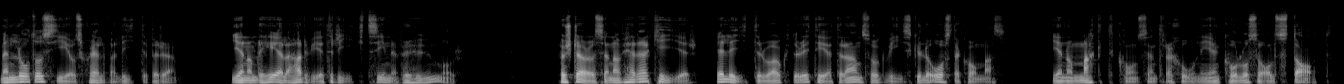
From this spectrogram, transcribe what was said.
Men låt oss ge oss själva lite beröm. Genom det hela hade vi ett rikt sinne för humor. Förstörelsen av hierarkier, eliter och auktoriteter ansåg vi skulle åstadkommas genom maktkoncentration i en kolossal stat,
